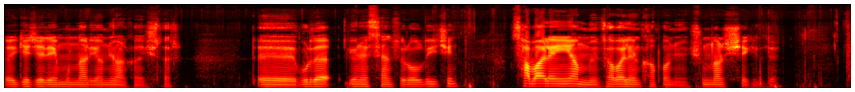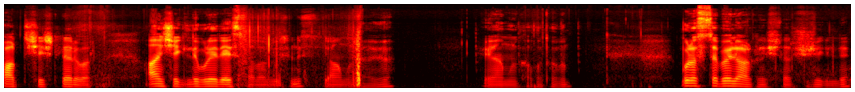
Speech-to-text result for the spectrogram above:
Böyle geceleyin bunlar yanıyor arkadaşlar. Ee, burada güneş sensörü olduğu için sabahleyin yanmıyor. Sabahleyin kapanıyor. Şunlar şu şekilde. farklı çeşitleri var. Aynı şekilde buraya da es alabilirsiniz. Yağmur yağıyor. Yağmuru kapatalım. Burası da böyle arkadaşlar şu şekilde.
